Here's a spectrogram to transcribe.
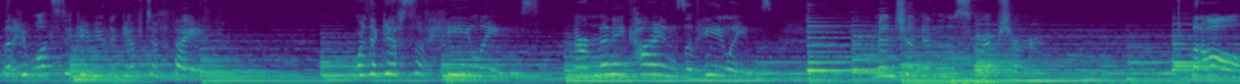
but He wants to give you the gift of faith or the gifts of healings. There are many kinds of healings mentioned in the scripture but all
